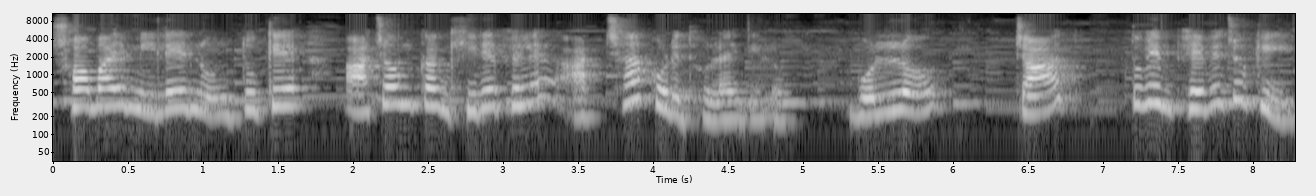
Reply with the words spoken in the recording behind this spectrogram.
সবাই মিলে নন্তুকে আচমকা ঘিরে ফেলে আচ্ছা করে ধোলাই দিল। বলল, চাঁদ, তুমি ভেবেছ কি?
